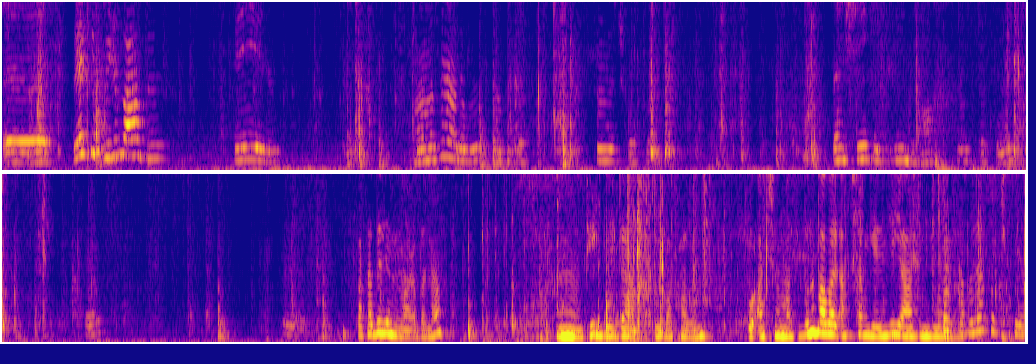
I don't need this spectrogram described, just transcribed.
eee. Deneyelim. Manası nerede bunun? Ha burada. Şunu da çıkartalım. ben şey getireyim ya. Nasıl takalım? Evet. Bakabilir miyim arabana? Hmm, pil burada. Dur bakalım. Bu açılması. Bunu baba akşam gelince yardımcı olur. bu nasıl çıkıyor?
